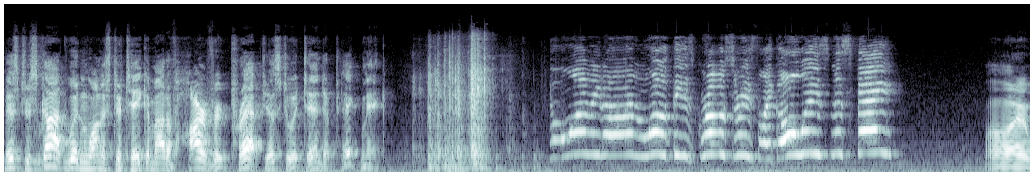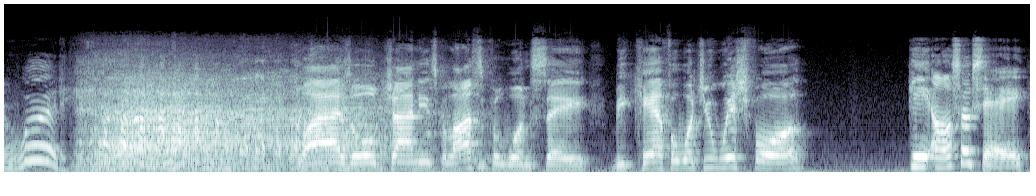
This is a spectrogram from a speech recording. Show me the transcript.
Mr. Scott wouldn't want us to take him out of Harvard Prep just to attend a picnic. You want me to unload these groceries like always, Miss Faye? Or would he? Wise old Chinese philosopher once say, be careful what you wish for. He also say,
